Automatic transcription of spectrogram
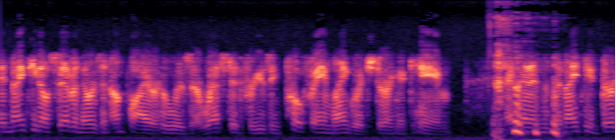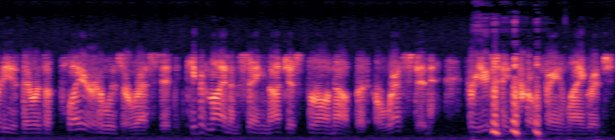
in 1907, there was an umpire who was arrested for using profane language during a game. and then in the 1930s, there was a player who was arrested. Keep in mind, I'm saying not just thrown out, but arrested for using profane language.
